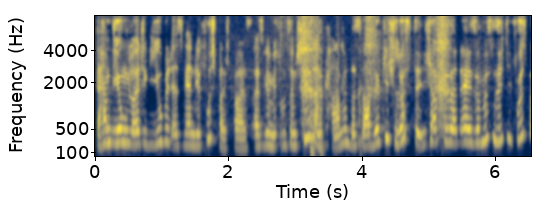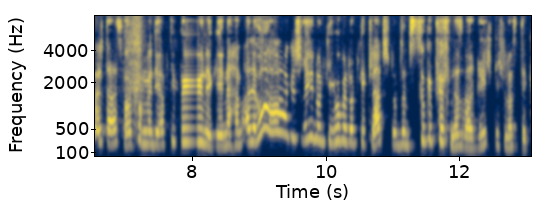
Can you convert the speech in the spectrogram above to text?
da haben die jungen Leute gejubelt, als wären wir Fußballstars. Als wir mit unseren Schildern kamen, das war wirklich lustig. Ich habe gesagt, ey, so müssen sich die Fußballstars vorkommen, wenn die auf die Bühne gehen. Da haben alle oh, geschrien und gejubelt und geklatscht und uns zugepfiffen. Das war richtig lustig.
